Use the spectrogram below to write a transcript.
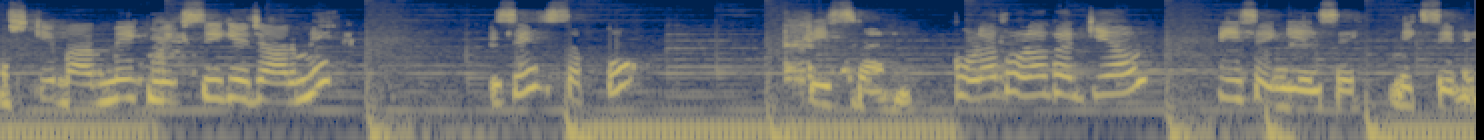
उसके बाद में एक मिक्सी के जार में इसे सबको पीसना है। थोड़ा थोड़ा करके हम पीसेंगे इसे मिक्सी में।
